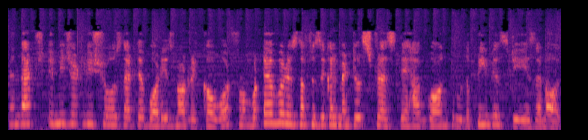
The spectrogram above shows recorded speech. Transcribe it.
then that immediately shows that their body is not recovered from whatever is the physical mental stress they have gone through the previous days and all.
